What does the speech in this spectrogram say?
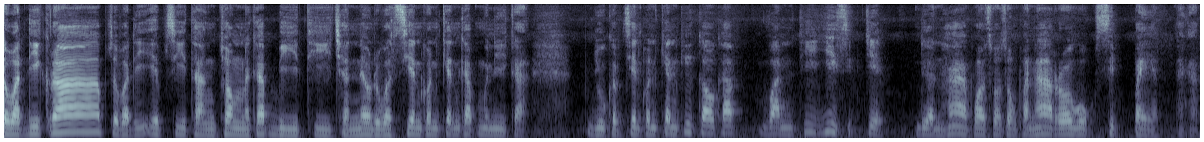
สวัสดีครับ สวัสดี FC ทางช่องนะครับ BT Channel หรือว่าเซียนคอนแกนครับมือนี้กะอยู่กับเซียนคอนแกนคือเก่าครับ วันที่ 27 เดือน 5 พศ 2568 นะครับ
